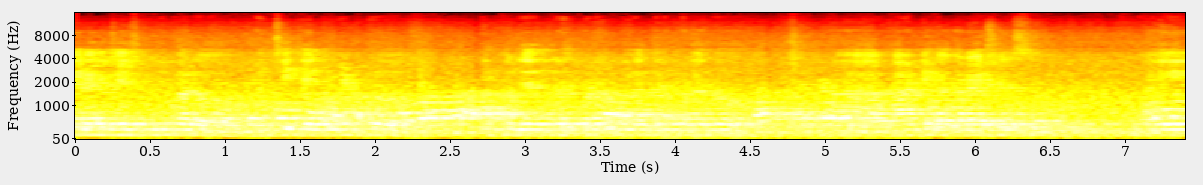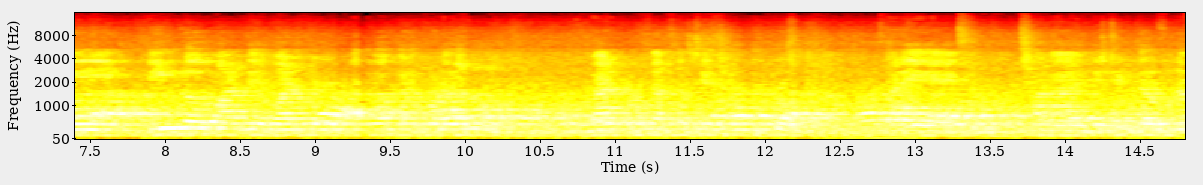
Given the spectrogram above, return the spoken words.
అరేంజ్ చేసుకుని వాళ్ళు మంచి జడ్జిమెంట్ ఇప్పుడు చేస్తున్నారు కూడా వీళ్ళందరూ కూడాను పార్టీ కంగ్రాచులేషన్స్ ఈ టీంలో పార్టీ పాల్గొనే ప్రతి ఒక్కరు కూడాను కార్యక్రమం సక్సెస్ చేసినందుకు మరి మన డిస్ట్రిక్ట్ తరఫున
